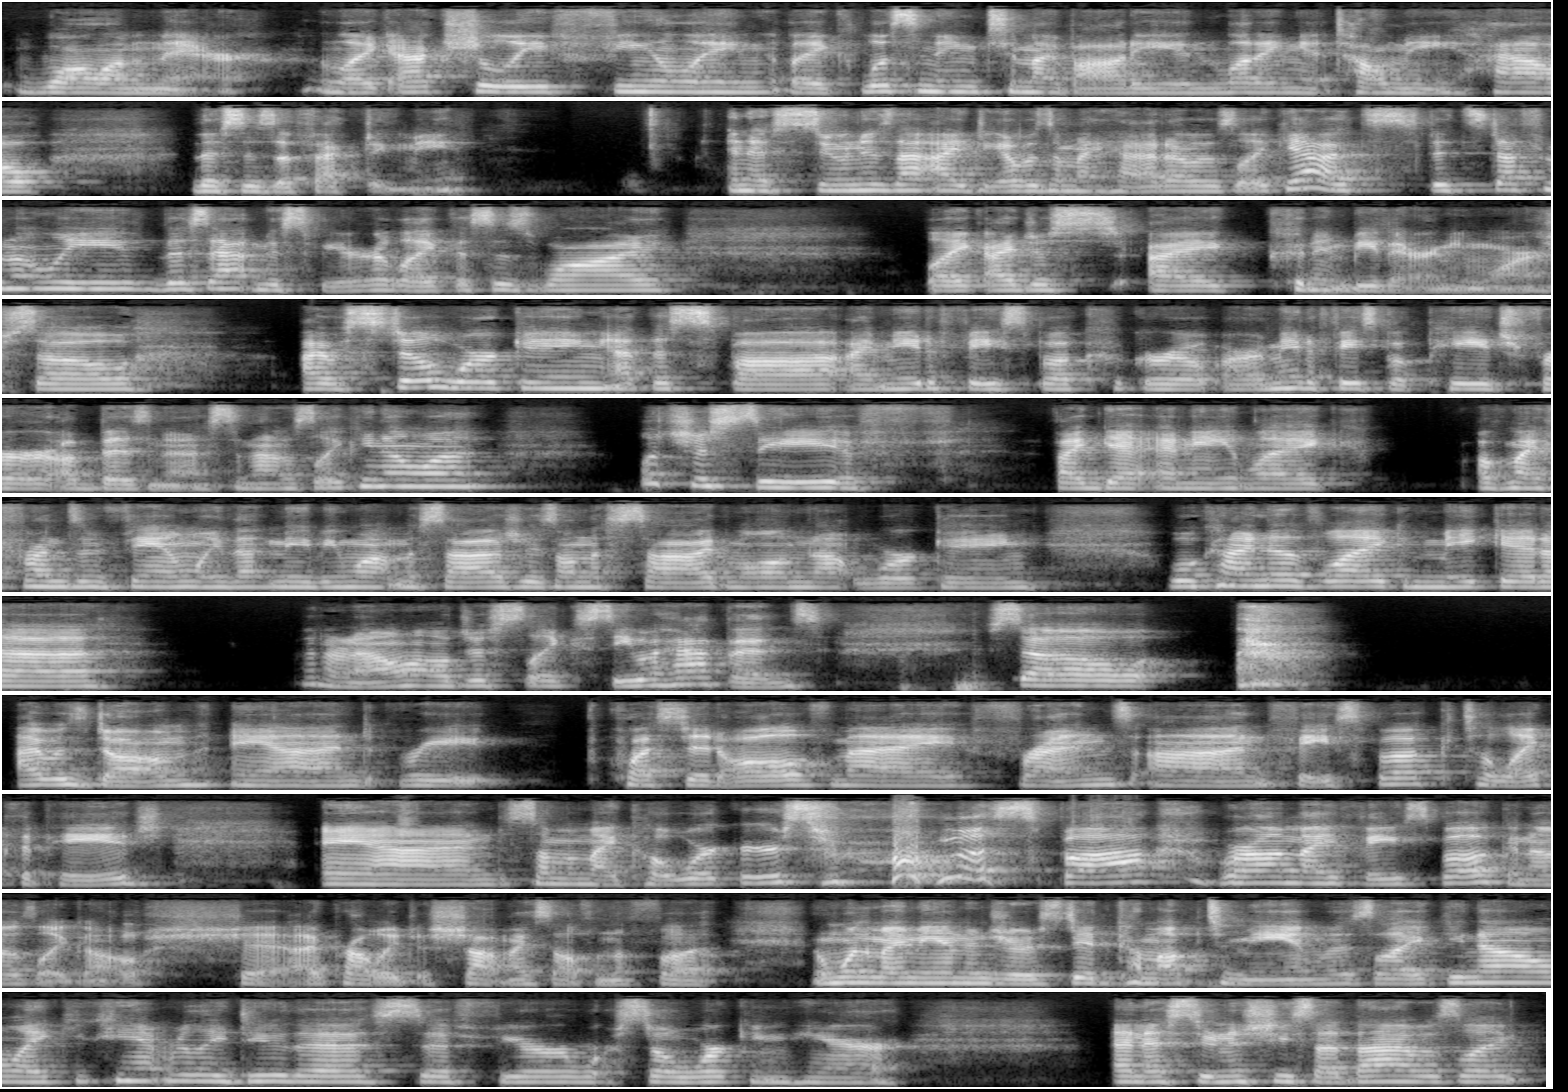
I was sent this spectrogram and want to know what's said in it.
while I'm there. Like actually feeling like listening to my body and letting it tell me how this is affecting me. And as soon as that idea was in my head, I was like, yeah, it's it's definitely this atmosphere. Like this is why like I just I couldn't be there anymore. So I was still working at the spa. I made a Facebook group or I made a Facebook page for a business and I was like, you know what? Let's just see if if I get any like of my friends and family that maybe want massages on the side while I'm not working. We'll kind of like make it a I don't know, I'll just like see what happens. So I was dumb and requested all of my friends on Facebook to like the page. And some of my coworkers from the spa were on my Facebook. And I was like, oh shit, I probably just shot myself in the foot. And one of my managers did come up to me and was like, you know, like you can't really do this if you're still working here. And as soon as she said that, I was like,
